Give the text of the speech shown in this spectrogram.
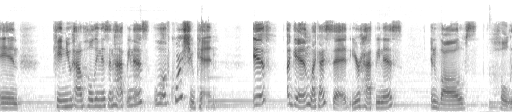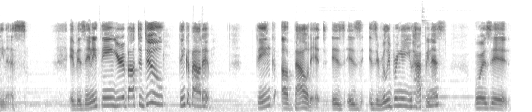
And can you have holiness and happiness? Well, of course you can. If again, like I said, your happiness involves holiness. If it's anything you're about to do, think about it. Think about it. Is is is it really bringing you happiness or is it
